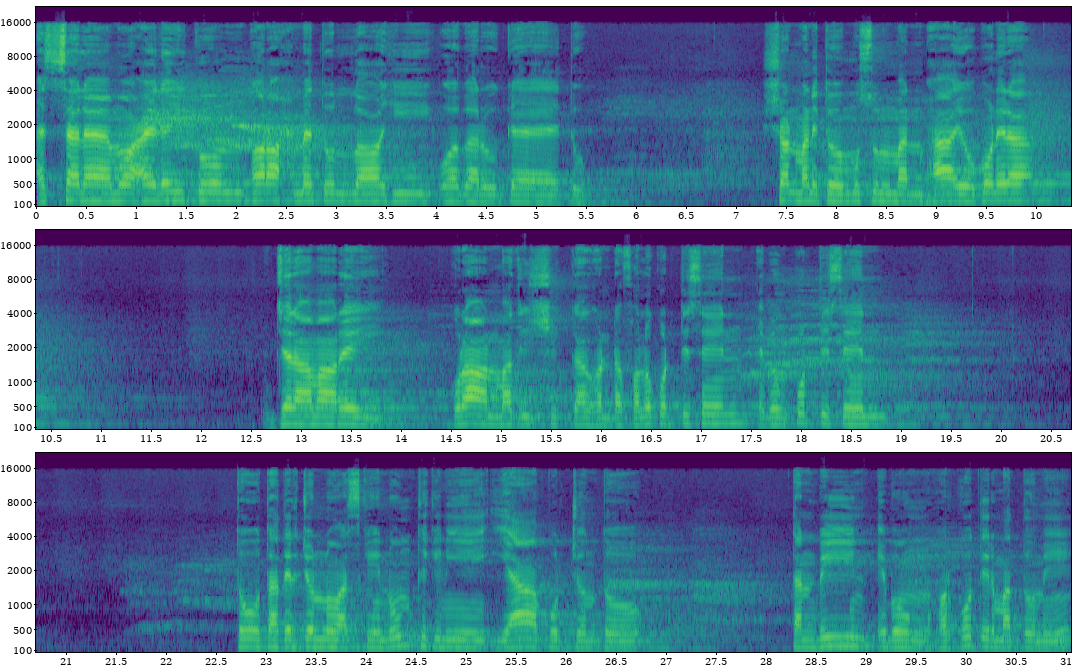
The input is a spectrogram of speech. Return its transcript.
আসসালামু আলাইকুম আরহামতুল্লাহি ওবরকাতু সম্মানিত মুসলমান ভাই ও বোনেরা, যারা আমার এই কোরআন মাজির শিক্ষা ঘণ্টা ফলো করতেছেন এবং পড়তেছেন, তো তাদের জন্য আজকে নুন থেকে নিয়ে ইয়া পর্যন্ত তানবিন এবং হরকতের মাধ্যমে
